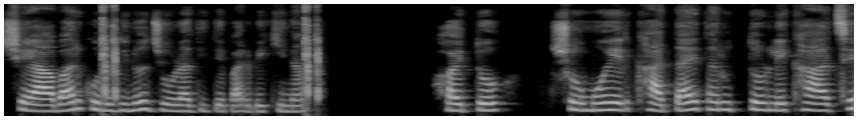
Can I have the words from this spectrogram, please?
সে আবার কোনোদিনও জোড়া দিতে পারবে কিনা। হয়তো সময়ের খাতায় তার উত্তর লেখা আছে।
